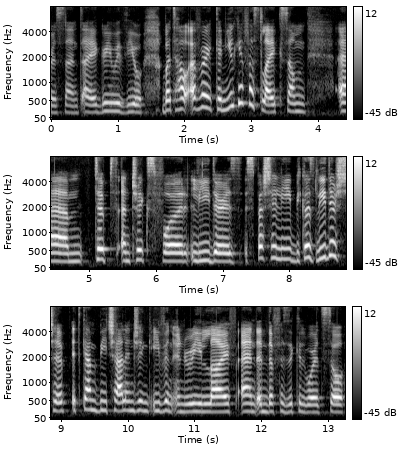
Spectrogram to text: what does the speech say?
percent. I agree with you. But however, can you give us like some um, tips and tricks for leaders, especially because leadership it can be challenging even in real life and in the physical world. So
